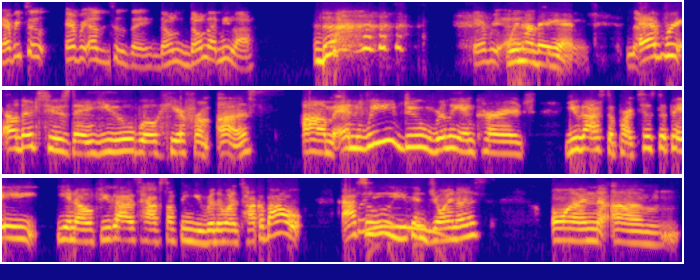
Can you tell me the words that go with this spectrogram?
every two, every other Tuesday. Don't don't let me lie. Every We're other not there yet. Tuesday. No. every other Tuesday, you will hear from us. Um, and we do really encourage you guys to participate. You know, if you guys have something you really want to talk about, absolutely, you can join us on um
